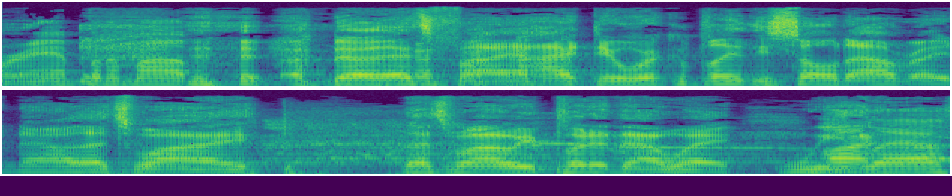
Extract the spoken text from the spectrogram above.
We're amping them up. no, that's fine. I do. We're completely sold out right now. That's why. That's why we put it that way. We All right. laugh.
